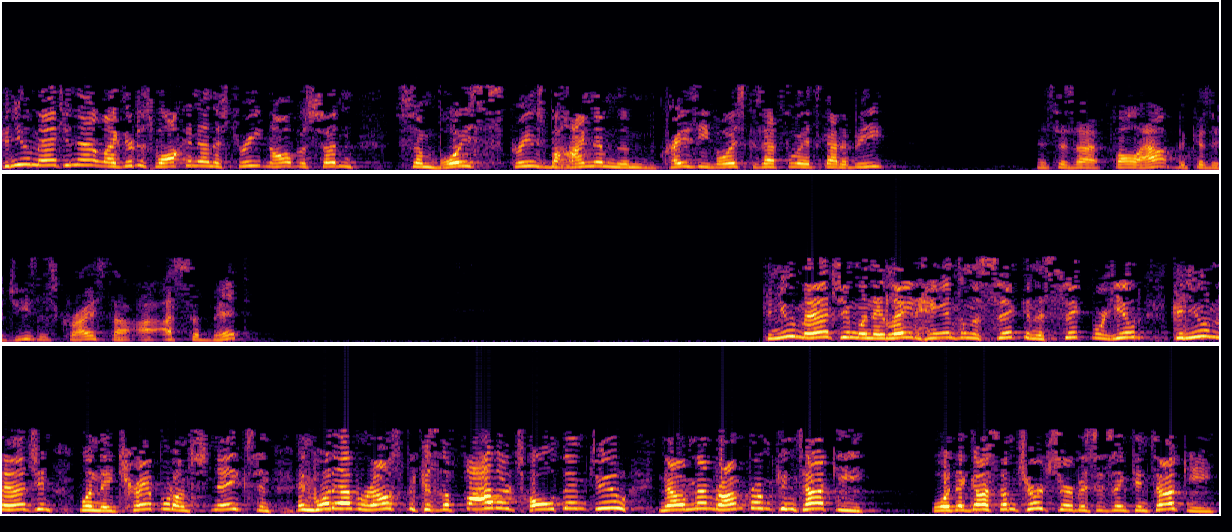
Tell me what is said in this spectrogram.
Can you imagine that? Like they're just walking down the street and all of a sudden some voice screams behind them, the crazy voice, because that's the way it's got to be. And it says, I fall out because of Jesus Christ. I, I, I submit. Can you imagine when they laid hands on the sick and the sick were healed? Can you imagine when they trampled on snakes and, and whatever else because the Father told them to? Now remember, I'm from Kentucky. Well, they got some church services in Kentucky.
